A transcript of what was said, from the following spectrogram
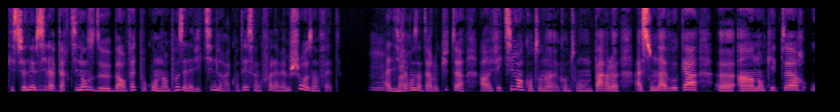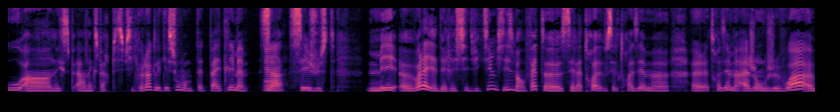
questionner aussi la pertinence de bah en fait pourquoi on impose à la victime de raconter cinq fois la même chose en fait. À différents interlocuteurs alors effectivement quand on a- quand on parle à son avocat euh, à un enquêteur ou à un, exp- à un expert psychologue les questions vont peut-être pas être les mêmes ça c'est juste mais euh, voilà, il y a des récits de victimes qui disent, bah en fait, euh, c'est la c'est le troisième, le troisième agent que je vois.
